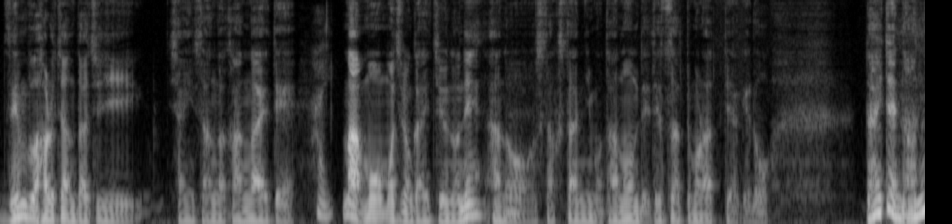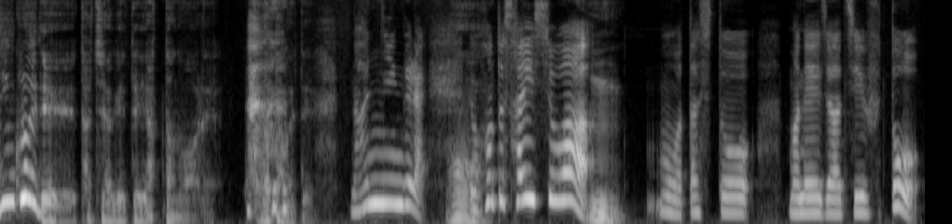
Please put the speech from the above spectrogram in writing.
全部はるちゃんたち社員さんが考えて、はい、まあもうもちろん外注のねあのスタッフさんにも頼んで手伝ってもらってやけど大体何人ぐらいで立ち上げてやったのあれ？改めて。何人ぐらい？でも本当最初は、うん、もう私とマネージャーチーフと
